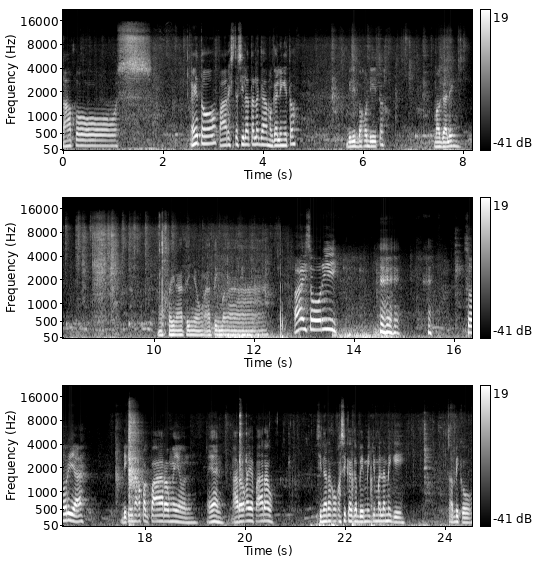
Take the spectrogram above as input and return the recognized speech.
Tapos eto, pares na sila talaga. Magaling ito. Bilib ako dito. Magaling. Mustahin natin yung ating mga Ay, sorry. sorry ah. Di kayo nakapagpaaraw ngayon. Ayan, araw kayo paaraw. Sinara ko kasi kagabi, medyo malamig eh. Sabi ko,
